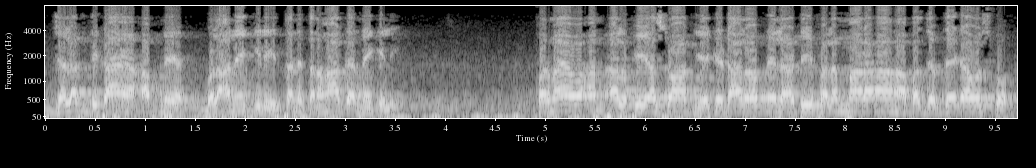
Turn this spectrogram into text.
جلک دکھایا اپنے بلانے کے لیے، تن تنہا کرنے کے لیے۔ فرمایا وہ ان القیاسواق یہ کہ ڈالو اپنی لاٹھی فلم مارا ہاں بس جب دے گا اس کو۔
